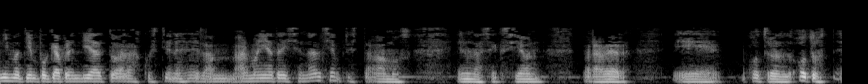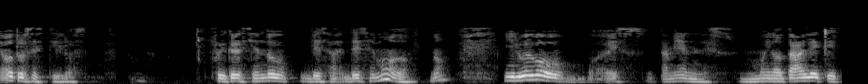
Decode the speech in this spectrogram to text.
mismo tiempo que aprendía todas las cuestiones de la armonía tradicional, siempre estábamos en una sección para ver eh, otros, otros, otros estilos. Fui creciendo de, ese modo, ¿no? Y luego es, también es muy notable que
